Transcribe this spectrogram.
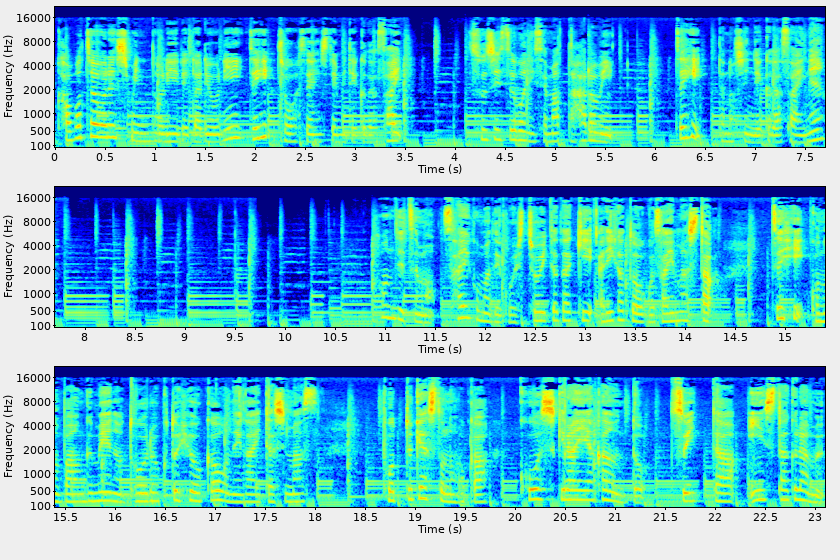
かぼちゃをレシピに取り入れた料理にぜひ挑戦してみてください。数日後に迫ったハロウィンぜひ楽しんでくださいね。本日も最後までご視聴いただきありがとうございました。ぜひこの番組への登録と評価をお願いいたします。ポッドキャストのほか公式 LINE アカウント Twitter、Instagram、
